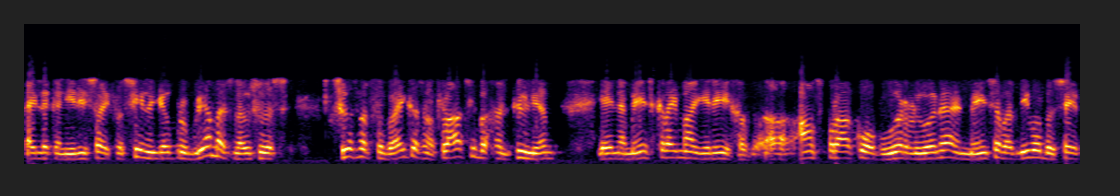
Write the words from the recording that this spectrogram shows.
eintlik in hierdie syfers sien. En jou probleem is nou soos soos wat verbruikers inflasie begin toeneem en 'n mens kry maar hierdie uh, aansprake op hoër lone en mense wat nie wil besef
